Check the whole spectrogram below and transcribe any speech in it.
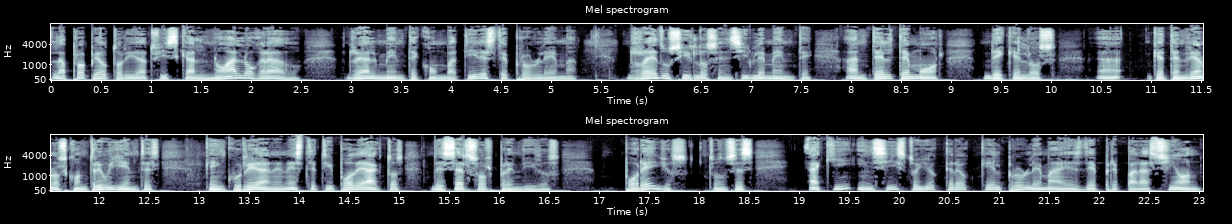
la propia autoridad fiscal no ha logrado realmente combatir este problema, reducirlo sensiblemente ante el temor de que los ah, que tendrían los contribuyentes que incurrieran en este tipo de actos de ser sorprendidos por ellos. Entonces, aquí, insisto, yo creo que el problema es de preparación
